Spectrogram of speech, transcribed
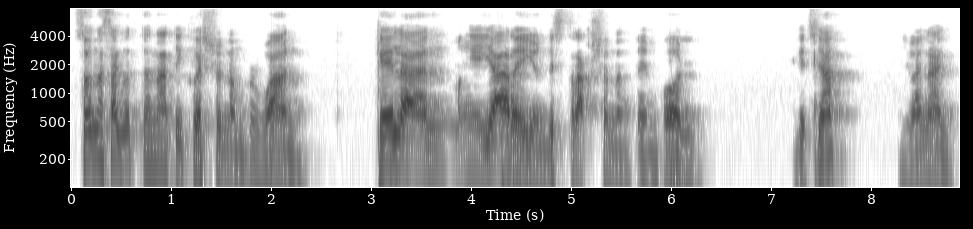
So, nasagot na natin question number one. Kailan mangyayari yung destruction ng temple? Gets niya? Liwanag.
